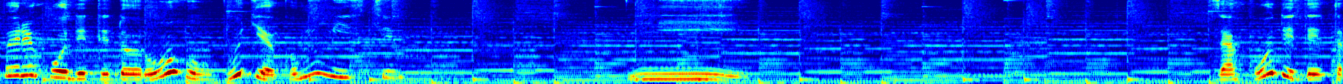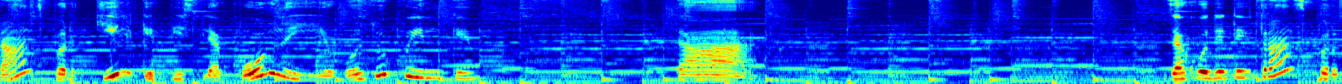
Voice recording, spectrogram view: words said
Переходити дорогу в будь-якому місці. Ні. Заходити в транспорт тільки після повної його зупинки. Так. Заходити в транспорт,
